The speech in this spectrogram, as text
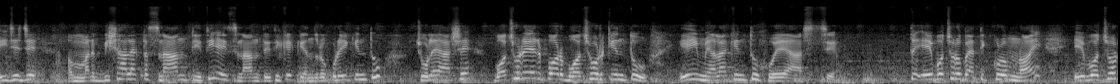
এই যে যে মানে বিশাল একটা স্নান তিথি, এই স্নান তিথিকে কেন্দ্র করেই কিন্তু চলে আসে। বছরের পর বছর কিন্তু এই মেলা কিন্তু হয়ে আসছে। তো এবছরও ব্যতিক্রম নয়। এবছর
